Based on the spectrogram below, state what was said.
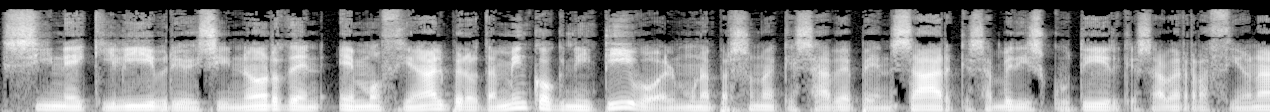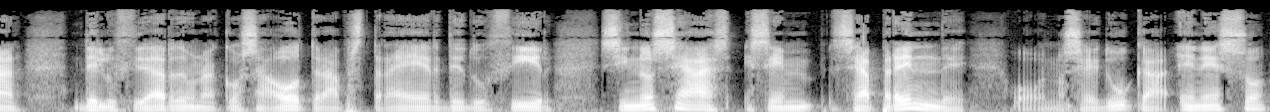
Sin equilibrio y sin orden emocional, pero también cognitivo, una persona que sabe pensar, que sabe discutir, que sabe racionar, delucidar de una cosa a otra, abstraer, deducir, si no se, se, se aprende o no se educa en eso,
